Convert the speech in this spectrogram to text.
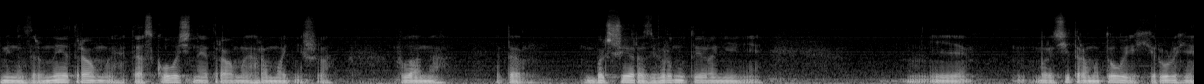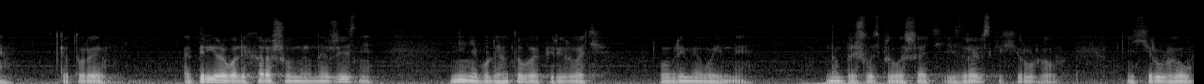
минозрывные травмы, это осколочные травмы громаднейшего плана, это большие развернутые ранения. И врачи, травматологи, хирурги, которые оперировали хорошо в мирной жизни, они не были готовы оперировать во время войны. Нам пришлось приглашать израильских хирургов и хирургов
